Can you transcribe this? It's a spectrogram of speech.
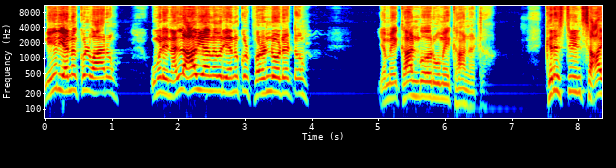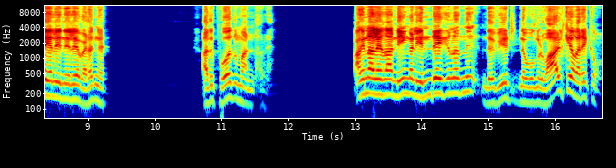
நீர் எனக்குள் வாரும். உம்முடைய நல்ல ஆவியானவர் எனக்குள் புரண்டோடட்டும் எம்மை காண்போர் உமை காணட்டும். கிறிஸ்துவின் சாயலினிலே விளங்கட்டும் அது போதுமாண்டவர் அதனாலே தான் நீங்கள் இன்றைக்கிலிருந்து இந்த வீட்டு இந்த உங்கள் வாழ்க்கை வரைக்கும்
